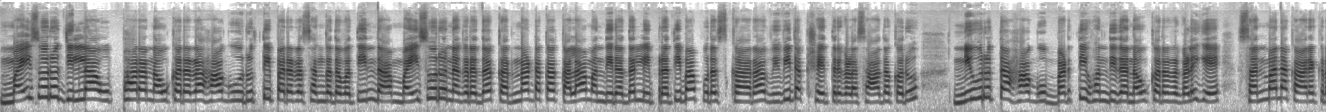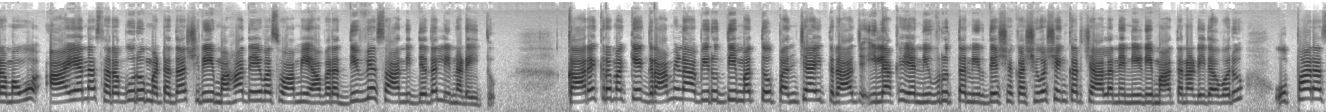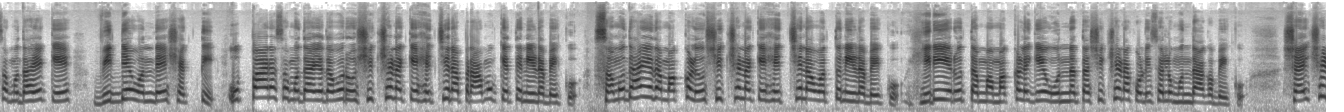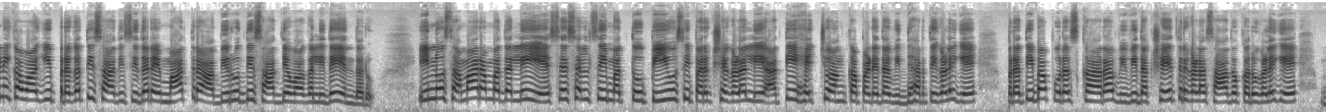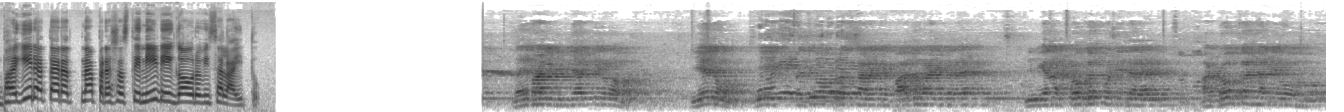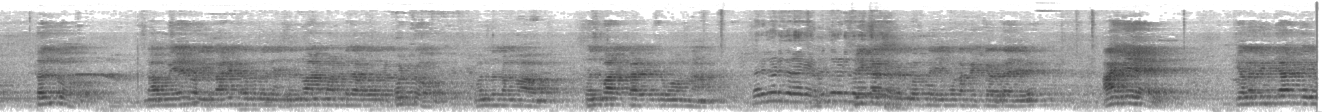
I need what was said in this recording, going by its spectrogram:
ಮೈಸೂರು ಜಿಲ್ಲಾ ಉಪ್ಪಾರ ನೌಕರರ ಹಾಗೂ ವೃತ್ತಿಪರರ ಸಂಘದ ವತಿಯಿಂದ ಮೈಸೂರು ನಗರದ ಕರ್ನಾಟಕ ಕಲಾಮಂದಿರದಲ್ಲಿ ಪ್ರತಿಭಾ ಪುರಸ್ಕಾರ ವಿವಿಧ ಕ್ಷೇತ್ರಗಳ ಸಾಧಕರು, ನಿವೃತ್ತ ಹಾಗೂ ಬಡ್ತಿ ಹೊಂದಿದ ನೌಕರರುಗಳಿಗೆ ಸನ್ಮಾನ ಕಾರ್ಯಕ್ರಮವು ಆಯನ ಸರಗೂರು ಮಠದ ಶ್ರೀ ಮಹಾದೇವ ಸ್ವಾಮಿ ಅವರ ದಿವ್ಯ ಸಾನ್ನಿಧ್ಯದಲ್ಲಿ ನಡೆಯಿತು. ಕಾರ್ಯಕ್ರಮಕ್ಕೆ ಗ್ರಾಮೀಣಾಭಿವೃದ್ಧಿ ಮತ್ತು ಪಂಚಾಯತ್ ರಾಜ್ ಇಲಾಖೆಯ ನಿವೃತ್ತ ನಿರ್ದೇಶಕ ಶಿವಶಂಕರ್ ಚಾಲನೆ ನೀಡಿ ಮಾತನಾಡಿದ ಅವರು, ಉಪ್ಪಾರ ಸಮುದಾಯಕ್ಕೆ ವಿದ್ಯೆ ಒಂದೇ ಶಕ್ತಿ. ಉಪ್ಪಾರ ಸಮುದಾಯದವರು ಶಿಕ್ಷಣಕ್ಕೆ ಹೆಚ್ಚಿನ ಪ್ರಾಮುಖ್ಯತೆ ನೀಡಬೇಕು. ಸಮುದಾಯದ ಮಕ್ಕಳು ಶಿಕ್ಷಣಕ್ಕೆ ಹೆಚ್ಚಿನ ಒತ್ತು ನೀಡಬೇಕು. ಹಿರಿಯರು ತಮ್ಮ ಮಕ್ಕಳಿಗೆ ಉನ್ನತ ಶಿಕ್ಷಣ ಕೊಡಿಸಲು ಮುಂದಾಗಬೇಕು. ಶೈಕ್ಷಣಿಕವಾಗಿ ಪ್ರಗತಿ ಸಾಧಿಸಿದರೆ ಮಾತ್ರ ಅಭಿವೃದ್ಧಿ ಸಾಧ್ಯವಾಗಲಿದೆ ಎಂದರು. ಇನ್ನು ಸಮಾರಂಭದಲ್ಲಿ ಎಸ್ಎಸ್ಎಲ್ಸಿ ಮತ್ತು ಪಿಯುಸಿ ಪರೀಕ್ಷೆಗಳಲ್ಲಿ ಅತಿ ಹೆಚ್ಚು ಅಂಕ ಪಡೆದ ವಿದ್ಯಾರ್ಥಿಗಳಿಗೆ ಪ್ರತಿಭಾ ಪುರಸ್ಕಾರ ವಿವಿಧ ಕ್ಷೇತ್ರಗಳ ಸಾಧಕರುಗಳಿಗೆ ಭಗೀರಥ ರತ್ನ ಪ್ರಶಸ್ತಿ ನೀಡಿ ಗೌರವಿಸಲಾಯಿತು. ದಯಮಾಡಿ ವಿದ್ಯಾರ್ಥಿಗಳು ಏನು ಈ ಪ್ರತಿಭಾ ಪುರಸ್ಕಾರಕ್ಕೆ ಬಾಧ್ಯರಾಗಿದ್ದಾರೆ ನಿಮಗೆಲ್ಲ ಟೋಕನ್ ಕೊಟ್ಟಿದ್ದಾರೆ. ಆ ಟೋಕನ್ನ ನೀವು ತಂದು ನಾವು ಏನು ಈ ಕಾರ್ಯಕ್ರಮದಲ್ಲಿ ಸನ್ಮಾನ ಮಾಡ್ತಾರೆ ಅವರನ್ನು ಕೊಟ್ಟು ಒಂದು ನಮ್ಮ ಸನ್ಮಾನ ಕಾರ್ಯಕ್ರಮವನ್ನು ಸ್ವೀಕರಿಸಬೇಕು ಅಂತ ಈ ಮೂಲಕ ಕೇಳ್ತಾ ಇದ್ದೀವಿ. ಹಾಗೆಯೇ ಕೆಲ ವಿದ್ಯಾರ್ಥಿಗಳು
